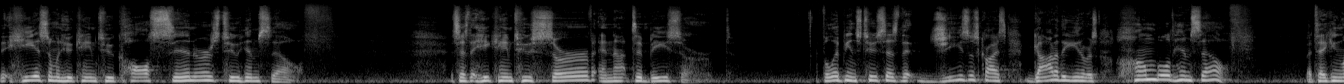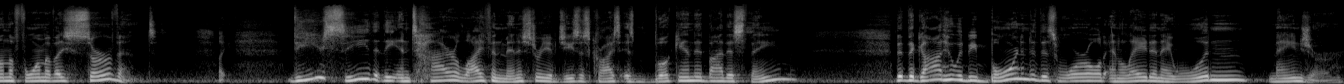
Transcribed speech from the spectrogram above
That he is someone who came to call sinners to himself. It says that he came to serve and not to be served. Philippians 2 says that Jesus Christ, God of the universe, humbled himself by taking on the form of a servant. Like, do you see that the entire life and ministry of Jesus Christ is bookended by this theme? That the God who would be born into this world and laid in a wooden manger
